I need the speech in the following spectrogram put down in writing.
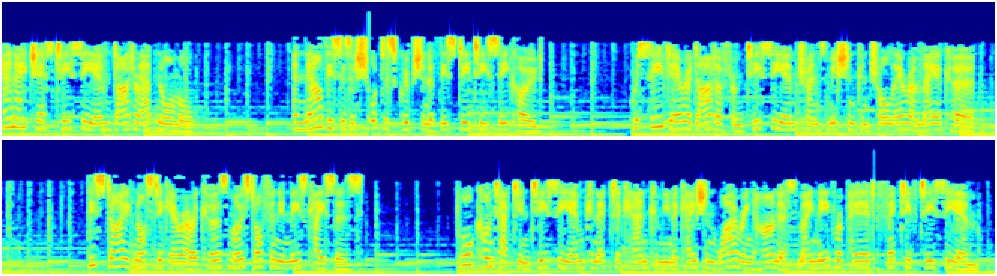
CAN HS TCM data abnormal. And now this is a short description of this DTC code. Received error data from TCM transmission control error may occur. This diagnostic error occurs most often in these cases. Poor contact in TCM connector CAN communication wiring harness may need repair defective TCM.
